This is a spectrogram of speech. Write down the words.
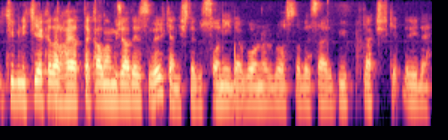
2002'ye kadar hayatta kalma mücadelesi verirken işte bu Sony ile Warner Bros'la vesaire büyük plak şirketleriyle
